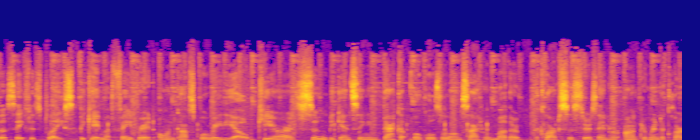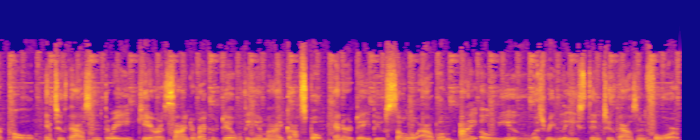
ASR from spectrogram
The Safest Place, became a favorite on gospel radio. Kierra soon began singing backup vocals alongside her mother, the Clark sisters, and her aunt Dorinda Clark Cole. In 2003, Kierra signed a record deal with EMI Gospel, and her debut solo album, IOU, was released in 2004.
